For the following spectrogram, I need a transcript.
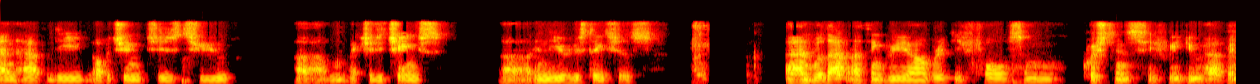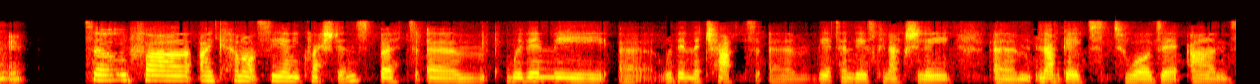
and have the opportunities to um, actually change uh, in the early stages. And with that, I think we are ready for some questions if we do have any. So far, I cannot see any questions, but um, within the uh, within the chat, um, the attendees can actually um, navigate towards it and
